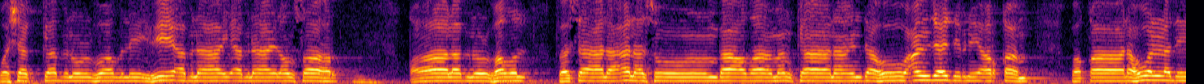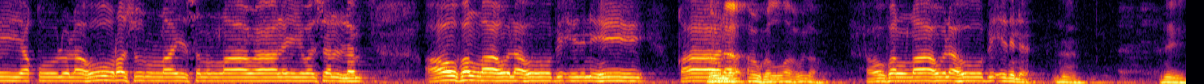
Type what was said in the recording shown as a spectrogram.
وشك ابن الفضل في أبناء أبناء الأنصار. قال ابن الفضل فسأل أنس بعض من كان عنده عن زيد بن أرقم فقال هو الذي يقول له رسول الله صلى الله عليه وسلم أوفى الله له بإذنه؟ قال أوفى الله له. أوفى الله له بإذنه. نعم. إيه.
